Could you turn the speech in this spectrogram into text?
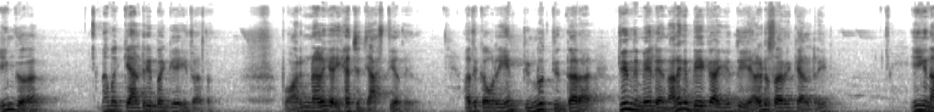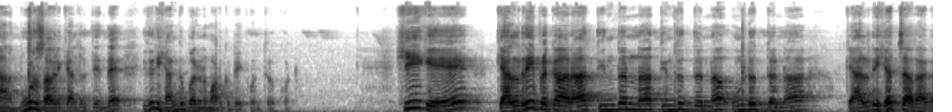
ಹಿಂಗೆ ನಮಗೆ ಕ್ಯಾಲ್ರಿ ಬಗ್ಗೆ ಇದಾದ. ಫಾರಿನ್ ಫಾರಿನ್ನೊಳಗೆ ಹೆಚ್ಚು ಜಾಸ್ತಿ ಅದ ಇದು. ಅದಕ್ಕೆ ಅವ್ರು ಏನು ತಿನ್ನು ತಿಂತಾರ, ತಿಂದ ಮೇಲೆ ನನಗೆ ಬೇಕಾಗಿದ್ದು ಎರಡು ಸಾವಿರ ಕ್ಯಾಲ್ರಿ, ಈಗ ನಾನು ಮೂರು ಸಾವಿರ ಕ್ಯಾಲ್ರಿ ತಿಂದೆ, ಇದನ್ನು ಹೆಂಗೆ ಬರ್ಣ ಮಾಡ್ಕೋಬೇಕು ಅಂತ ತಿಳ್ಕೊಂಡು ಹೀಗೆ ಕ್ಯಾಲ್ರಿ ಪ್ರಕಾರ ತಿಂದನ್ನು, ತಿಂದದ್ದನ್ನು, ಉಂಡದ್ದನ್ನ ಕ್ಯಾಲರಿ ಹೆಚ್ಚಾದಾಗ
